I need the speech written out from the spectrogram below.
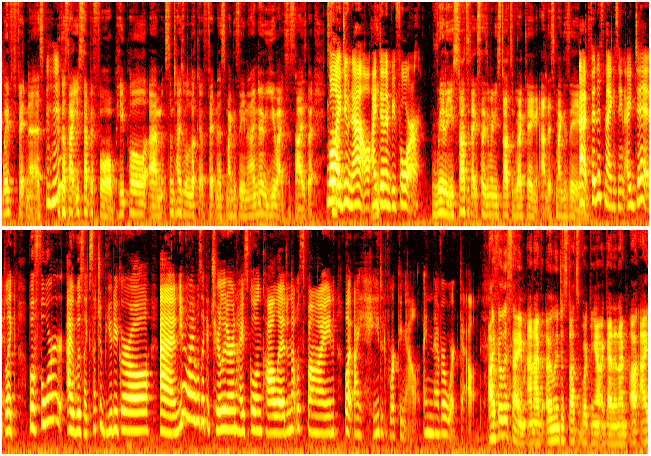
with fitness Mm-hmm. because like you said before people um, sometimes will look at fitness magazine and i know you exercise but Well, I do now. I didn't before. really you started exercising when you started working at this magazine At Fitness Magazine, I did. Like before, I was like such a beauty girl, and you know, I was like a cheerleader in high school and college, and that was fine. But I hated working out. I never worked out. I feel the same, and I've only just started working out again, and I'm I, I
